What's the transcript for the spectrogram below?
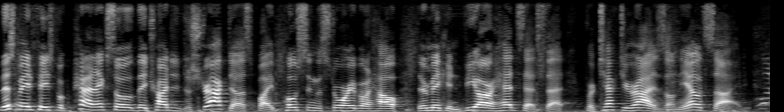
This made Facebook panic, so they tried to distract us by posting the story about how they're making VR headsets that protect your eyes on the outside. What?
